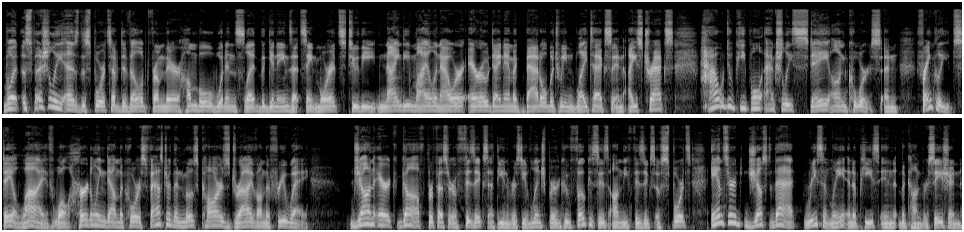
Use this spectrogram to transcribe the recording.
But especially as the sports have developed from their humble wooden sled beginnings at St. Moritz to the 90 mile an hour aerodynamic battle between latex and ice tracks, how do people actually stay on course and, frankly, stay alive while hurtling down the course faster than most cars drive on the freeway? John Eric Goff, professor of physics at the University of Lynchburg, who focuses on the physics of sports, answered just that recently in a piece in The Conversation.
